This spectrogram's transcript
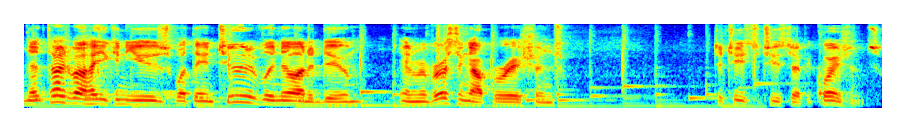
that talks about how you can use what they intuitively know how to do in reversing operations to teach the two-step equations.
